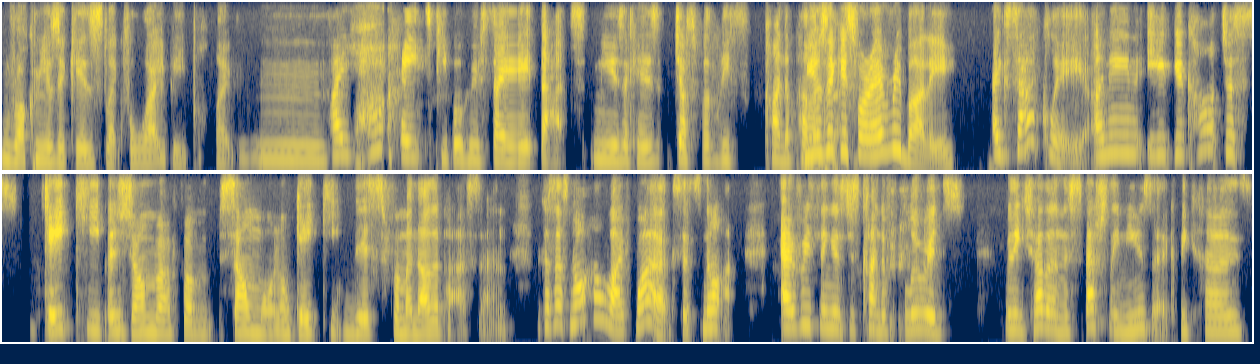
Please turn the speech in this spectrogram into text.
rock music is like for white people, like, mm, I what? hate people who say that music is just for this kind of person. Music is for everybody. Exactly. I mean, you, you can't just gatekeep a genre from someone or gatekeep this from another person because that's not how life works. It's not everything is just kind of fluid with each other and especially music because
